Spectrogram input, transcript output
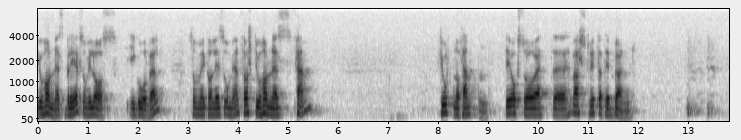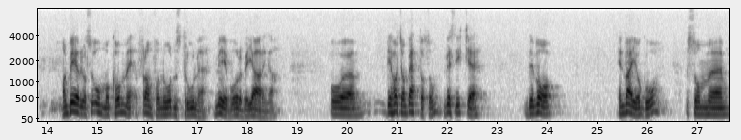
Johannes brev som vi las i går, vel, som vi kan lese om igjen. 1. Johannes 5, 14 og 15. Det er også et eh, vers knytta til bønn. Han ber oss om å komme framfor nådens trone med våre begjæringer. Og eh, det har ikke han bedt oss om hvis ikke det var en vei å gå som eh,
